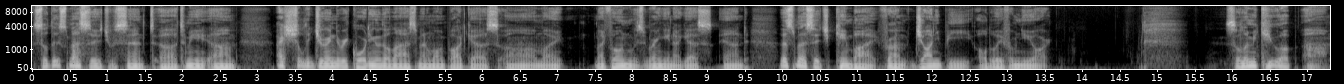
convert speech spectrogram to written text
So this message was sent uh, to me um, actually during the recording of the last Metal Moment podcast. Uh, my my phone was ringing, I guess, and this message came by from Johnny P, all the way from New York. So let me cue up. Um,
